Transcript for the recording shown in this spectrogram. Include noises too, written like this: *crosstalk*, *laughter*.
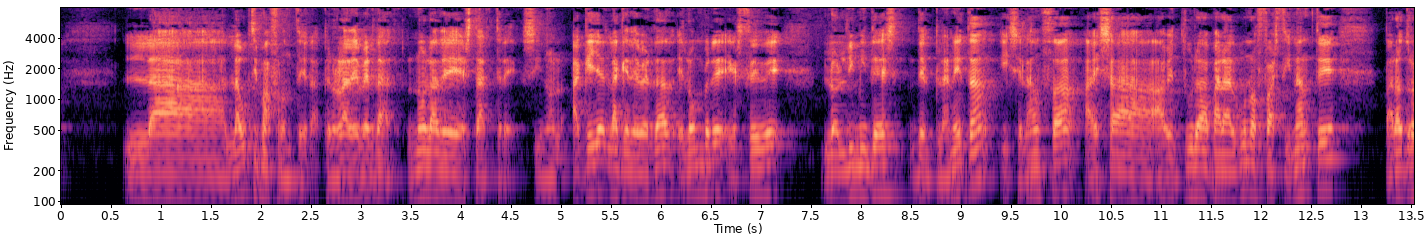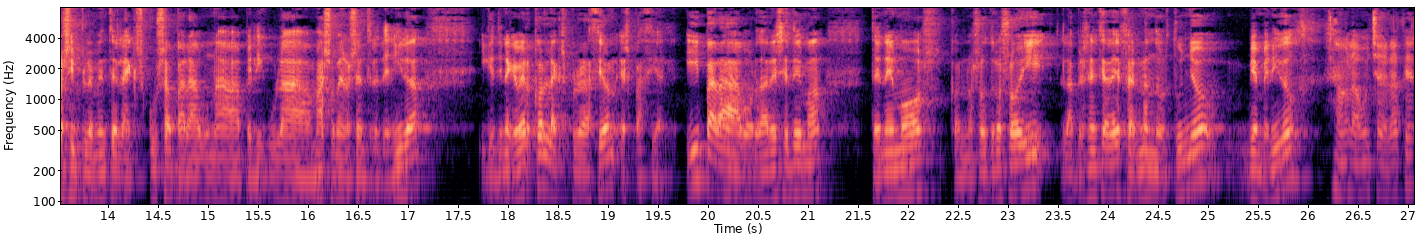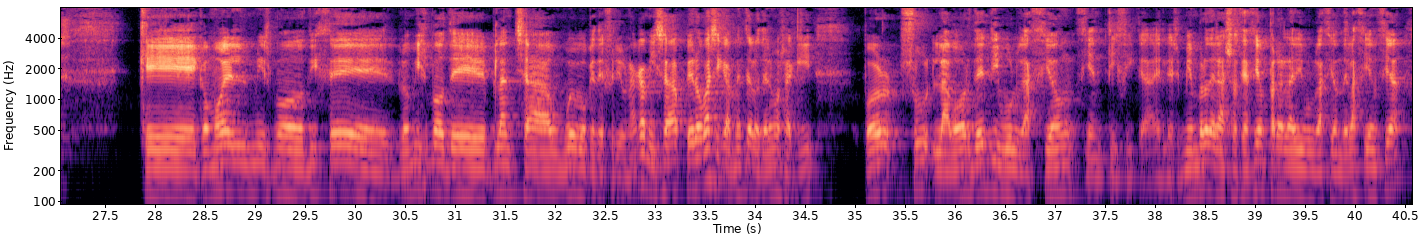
la, última frontera, pero la de verdad, no la de Star Trek, sino aquella en la que de verdad el hombre excede los límites del planeta y se lanza a esa aventura para algunos fascinante, para otros simplemente la excusa para una película más o menos entretenida y que tiene que ver con la exploración espacial. Y para abordar ese tema tenemos con nosotros hoy la presencia de Fernando Ortuño. Bienvenido. Hola, muchas gracias que como él mismo dice, lo mismo de plancha un huevo que de frío una camisa, pero básicamente lo tenemos aquí por su labor de divulgación científica. Él es miembro de la Asociación para la Divulgación de la Ciencia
